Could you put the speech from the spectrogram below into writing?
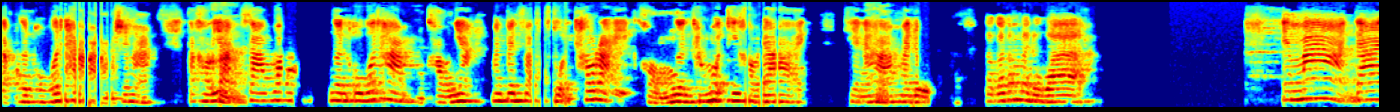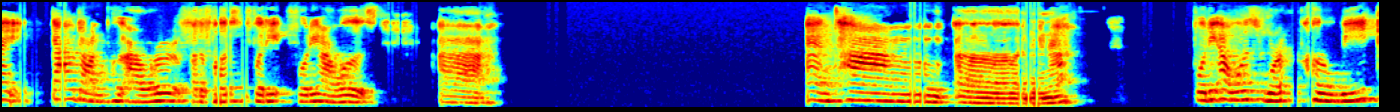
กับเงินโอเวอร์ไทม์ใช่ไหมแต่เขาอยากทราบว่าเงินโอเวอร์ไทม์ของเขาเนี่ย มันเป็นสัดส่วนเท่าไหร่ของเงินทั้งหมดที่เขาได้โอเคนะคะ มาดู เราก็ต้องมาดูว่าเอมมาได้9ดอล per hour for the first 40 40 hours อ่า and time เอ่อเดี๋ยวนะ 40 hours work per week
